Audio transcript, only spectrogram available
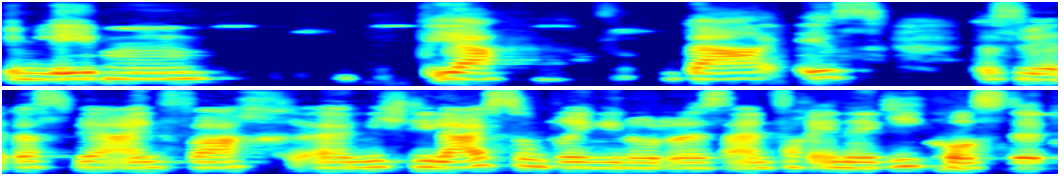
im Leben ja da ist, dass wir, dass wir einfach äh, nicht die Leistung bringen oder es einfach Energie kostet.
